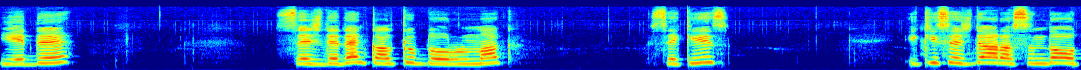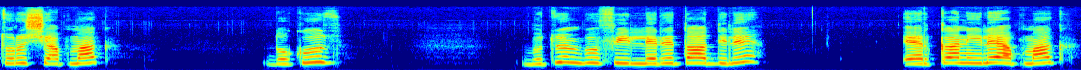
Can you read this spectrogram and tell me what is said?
7. Secdeden kalkıp doğrulmak. 8. İki secde arasında oturuş yapmak. 9. Bütün bu fiilleri tadili erkan ile yapmak.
